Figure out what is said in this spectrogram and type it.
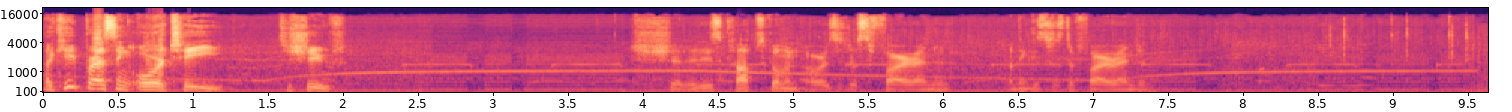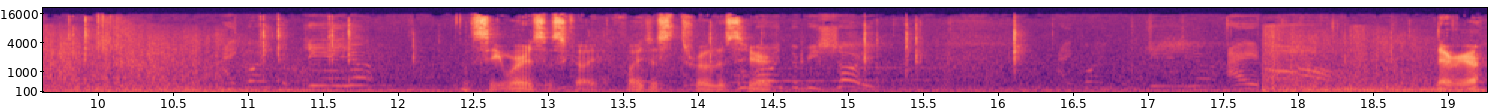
I keep pressing RT to shoot. Shit, are these cops coming? Or is it just fire engine? I think it's just a fire engine. See, where is this guy? If I just throw this here. going to be sorry. I'm going to kill you. I... There we are.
